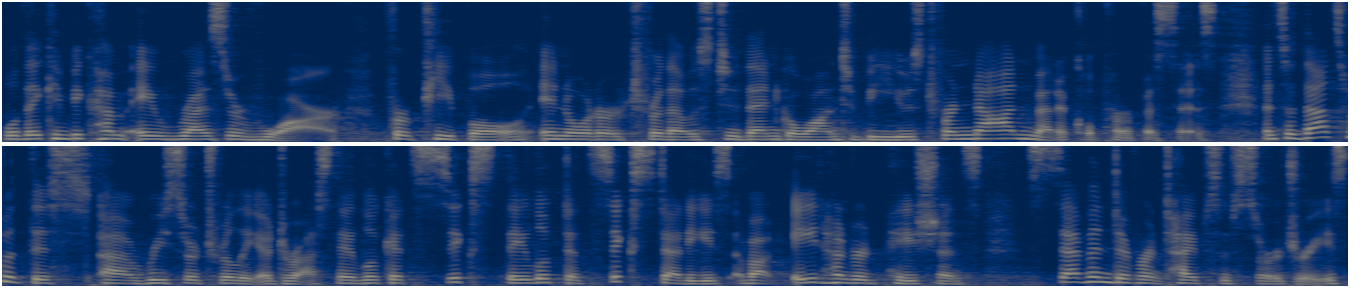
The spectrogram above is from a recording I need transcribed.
Well, they can become a reservoir for people in order for those to then go on to be used for non-medical purposes. And so that's what this uh, research really addressed. They look at six. They looked at six studies, about 800 patients, seven different types of surgeries,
